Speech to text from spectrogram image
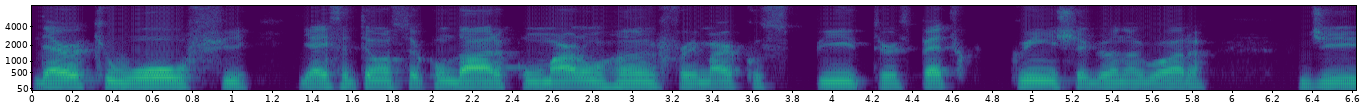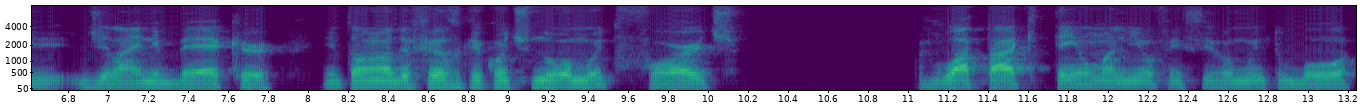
Derek Wolf, e aí você tem uma secundária com Marlon Humphrey, Marcus Peters, Patrick Quinn chegando agora de, de linebacker. Então é uma defesa que continua muito forte. O ataque tem uma linha ofensiva muito boa.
